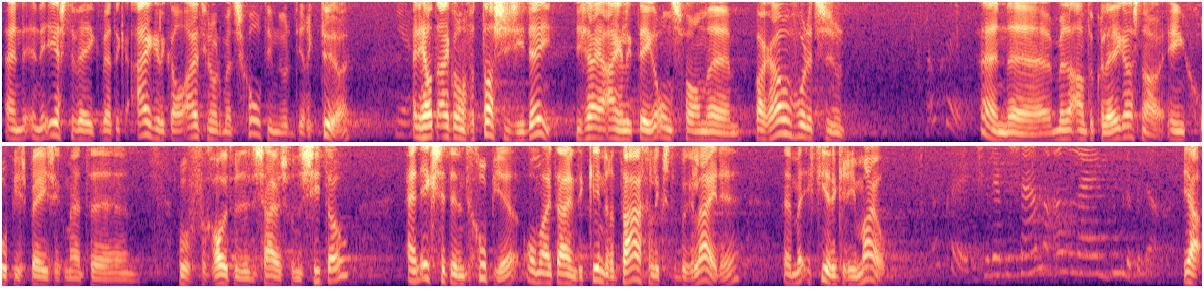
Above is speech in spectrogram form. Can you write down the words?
En in de eerste week werd ik eigenlijk al uitgenodigd met het schoolteam door de directeur. En die had eigenlijk al een fantastisch idee. Die zei eigenlijk tegen ons van, waar gaan we voor dit seizoen? En met een aantal collega's. Nou, één groepje is bezig met hoe vergroten we de cijfers van de CITO. En ik zit in het groepje om uiteindelijk de kinderen dagelijks te begeleiden eh, via de Green Mile. Dus jullie hebben samen allerlei doelen bedacht. Ja.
